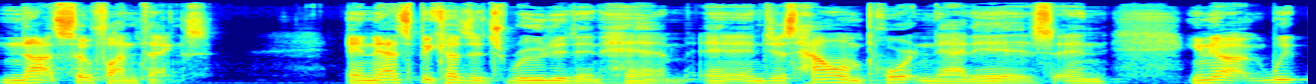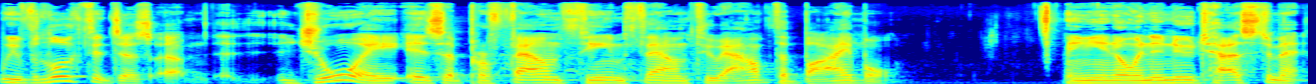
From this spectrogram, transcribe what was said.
not so fun things. And that's because it's rooted in Him and, and just how important that is. And, you know, we, we've looked at this. Uh, joy is a profound theme found throughout the Bible. And, you know, in the New Testament,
